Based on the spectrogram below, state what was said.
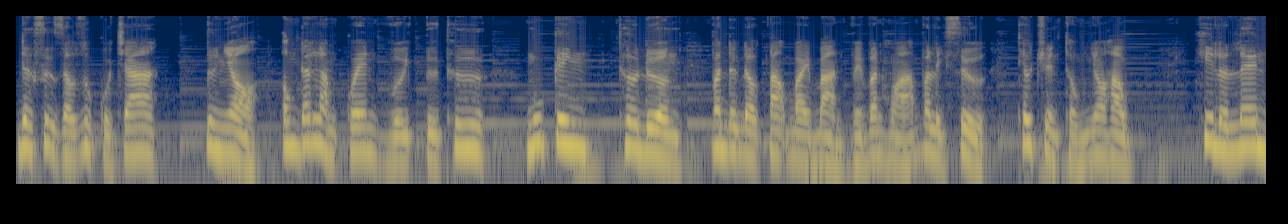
được sự giáo dục của cha, từ nhỏ ông đã làm quen với tứ thư, ngũ kinh, thơ đường và được đào tạo bài bản về văn hóa và lịch sử theo truyền thống nho học. Khi lớn lên,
